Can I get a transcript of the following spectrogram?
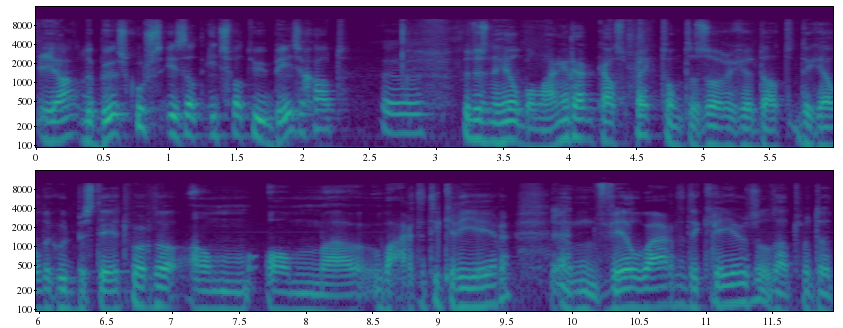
Ja, de beurskoers, is dat iets wat u bezighoudt? Uh, het is een heel belangrijk aspect om te zorgen dat de gelden goed besteed worden om, om uh, waarde te creëren. En veel waarde te creëren, zodat we de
